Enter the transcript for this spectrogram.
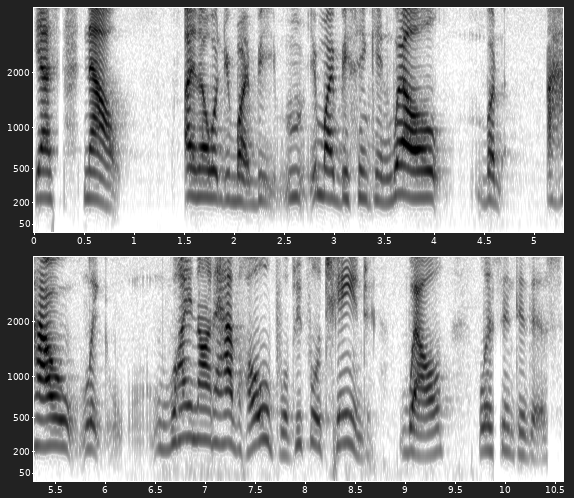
Yes. Now, I know what you might be you might be thinking, well, but how like why not have hope? Will people change? Well, listen to this.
